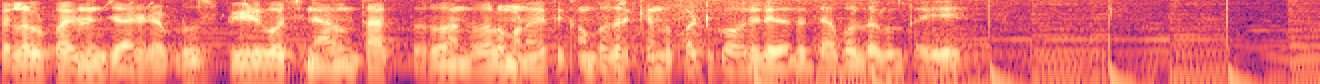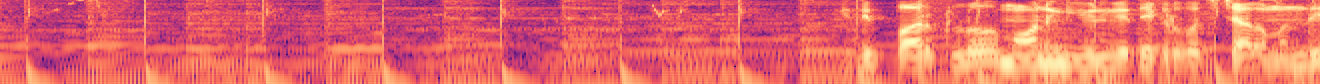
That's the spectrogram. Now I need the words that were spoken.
పిల్లలు పైనుంచి జారేటప్పుడు స్పీడ్గా వచ్చి నేలను తాకుతారు. అందువల్ల మనం అయితే కంపల్సరీ కింద పట్టుకోవాలి లేదంటే దెబ్బలు తగులుతాయి. ఇది పార్క్లో మార్నింగ్ ఈవినింగ్ అయితే ఇక్కడికి వచ్చి చాలామంది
